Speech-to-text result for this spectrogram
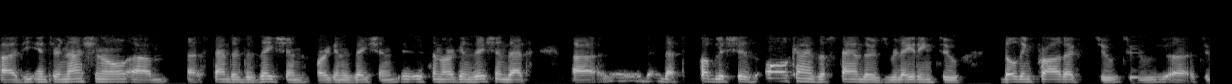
uh, the International um, uh, Standardization Organization. It's an organization that uh, that publishes all kinds of standards relating to building products, to to uh, to,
